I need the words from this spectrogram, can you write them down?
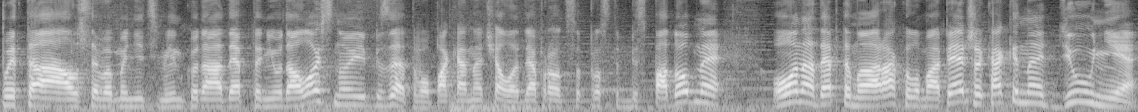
пытался выманить минку на адепта, не удалось, но и без этого пока начало для Протаса просто бесподобное. Он адептом и оракулом, опять же, как и на Дюне,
